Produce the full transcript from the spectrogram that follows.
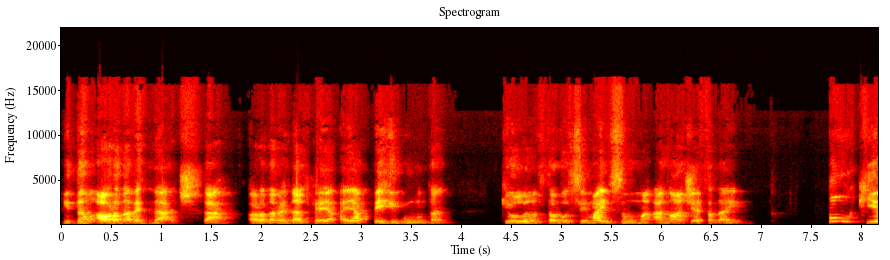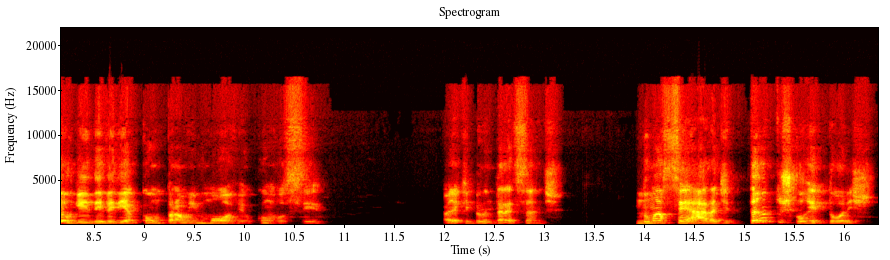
Então, a hora da verdade, tá? A hora da verdade, que aí é a pergunta que eu lanço para você. Mais uma, anote essa daí. Por que alguém deveria comprar um imóvel com você? Olha que pergunta interessante. Numa seara de tantos corretores,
